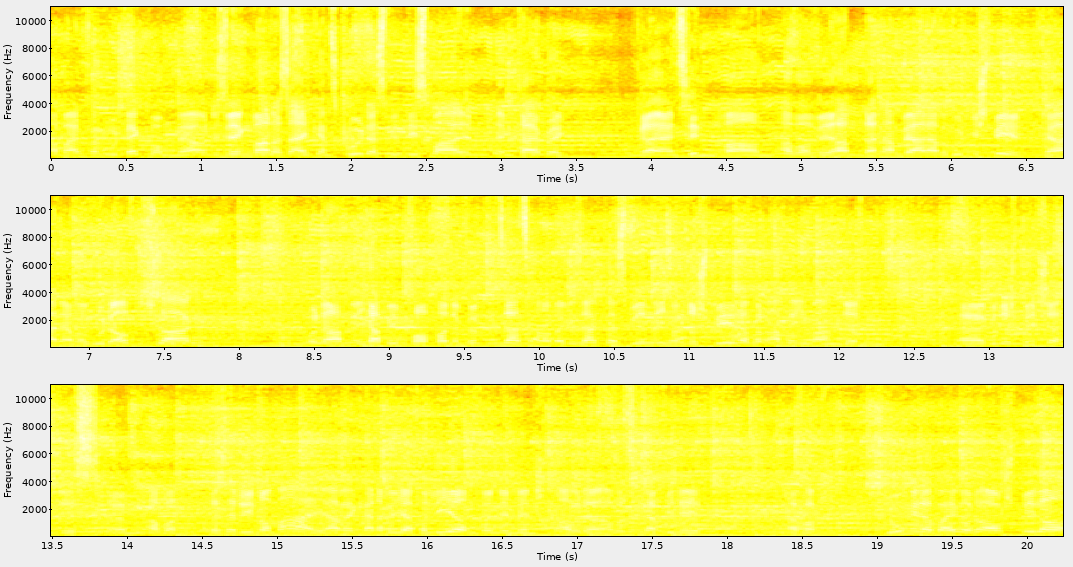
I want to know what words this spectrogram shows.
Am Anfang gut wegkommen, ja. Und deswegen war das eigentlich ganz cool, dass wir diesmal im Tiebreak 3-1 hinten waren. Aber wir haben, dann haben wir aber gut gespielt. Ja, dann haben wir gut aufgeschlagen. Und haben, ich habe ihm vor, vor dem fünften Satz auch noch gesagt, dass wir nicht unser Spiel davon abhängig machen dürfen, äh, wie der Spielstand ist. Ähm, aber das ist natürlich normal, ja, weil keiner will ja verlieren von den Menschen. Aber, aber es sind ja viele einfach Junge dabei oder auch Spieler,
